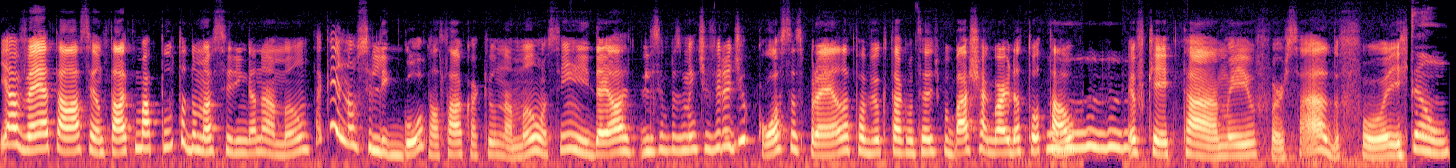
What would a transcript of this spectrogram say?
E a véia tá lá sentada com uma puta de uma seringa na mão. Será que ele não se ligou? Ela tava com aquilo na mão, assim? E daí ela- ele simplesmente vira de costas pra ela pra ver o que tá acontecendo. Tipo, baixa a guarda total. Eu fiquei, tá, meio forçado? Foi. Então,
